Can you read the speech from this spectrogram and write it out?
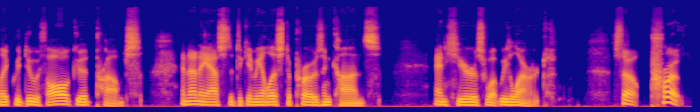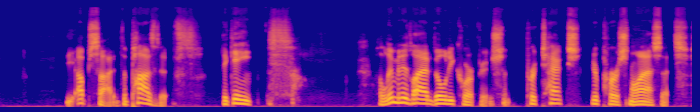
like we do with all good prompts. And then I asked it to give me a list of pros and cons. And here's what we learned. So, pro, the upside, the positives, the gains. A limited liability corporation protects your personal assets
